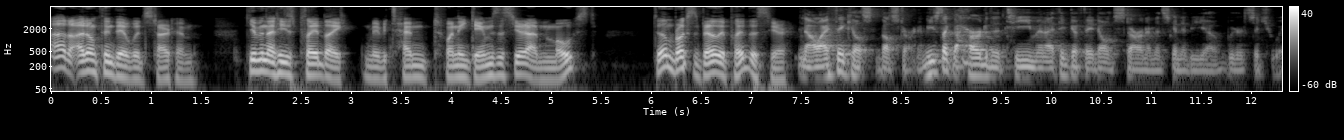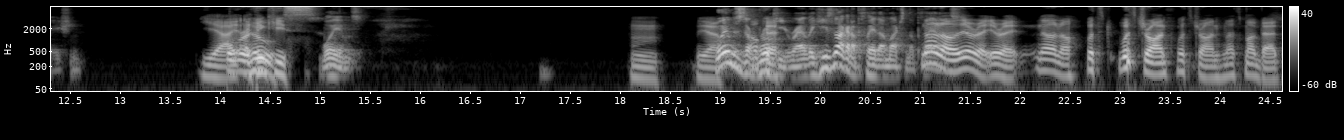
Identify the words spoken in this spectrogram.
I don't think they would start him. Given that he's played like maybe 10, 20 games this year at most, Dillon Brooks has barely played this year. No, I think he'll they'll start him. He's like the heart of the team, and I think if they don't start him, it's going to be a weird situation. Yeah, I, I think he's Williams. Hmm. Yeah. Williams is a okay. rookie, right? Like he's not going to play that much in the playoffs. No, no, you're right. You're right. No, no. With, withdrawn. Withdrawn. That's my bad.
